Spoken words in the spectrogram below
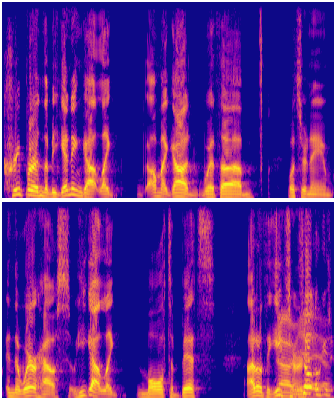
creeper in the beginning got like oh my god with um what's her name in the warehouse he got like mauled to bits. I don't think he Oh, turned. So yeah, okay,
